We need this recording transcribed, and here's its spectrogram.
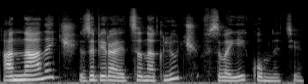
а на ночь запирается на ключ в своей комнате.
